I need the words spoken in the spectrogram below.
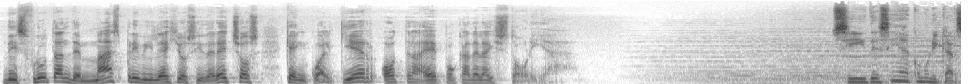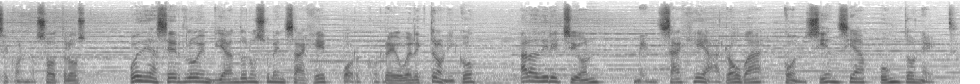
disfrutan de más privilegios y derechos que en cualquier otra época de la historia. Si desea comunicarse con nosotros, puede hacerlo enviándonos su mensaje por correo electrónico a la dirección mensaje conciencia.net.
